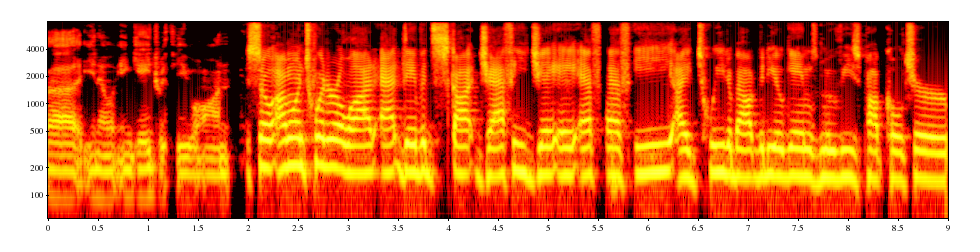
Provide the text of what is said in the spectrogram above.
uh, you know engage with you on so i'm on twitter a lot at david scott jaffe j-a-f-f-e i tweet about video games movies pop culture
